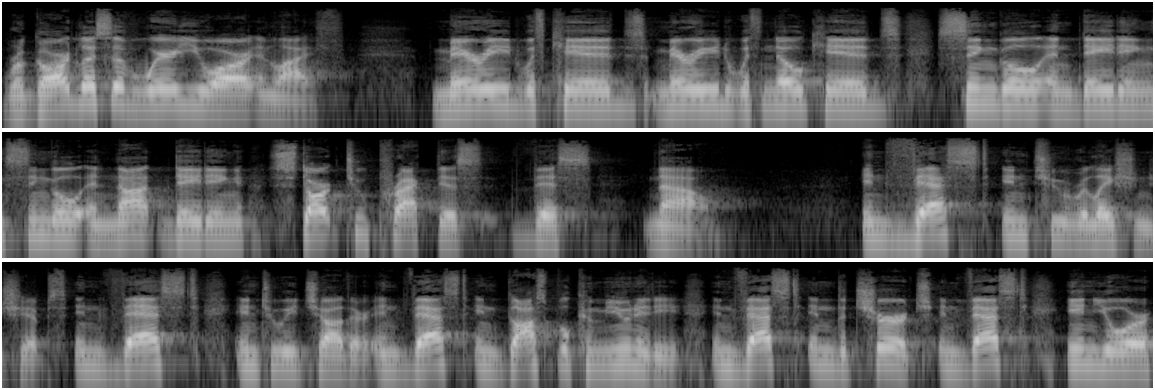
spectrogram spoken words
Regardless of where you are in life, married with kids, married with no kids, single and dating, single and not dating, start to practice this now. Invest into relationships. Invest into each other. Invest in gospel community. Invest in the church. Invest in your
